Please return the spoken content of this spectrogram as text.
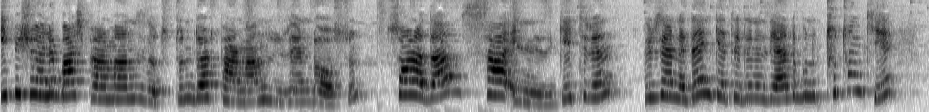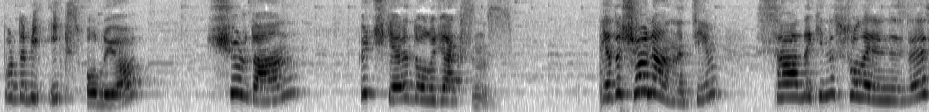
İpi şöyle baş parmağınızla tutun. Dört parmağınız üzerinde olsun. Sonra da sağ elinizi getirin. Üzerine denk getirdiğiniz yerde bunu tutun ki burada bir X oluyor. Şuradan 3 kere dolacaksınız. Ya da şöyle anlatayım. Sağdakini sol elinizle,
